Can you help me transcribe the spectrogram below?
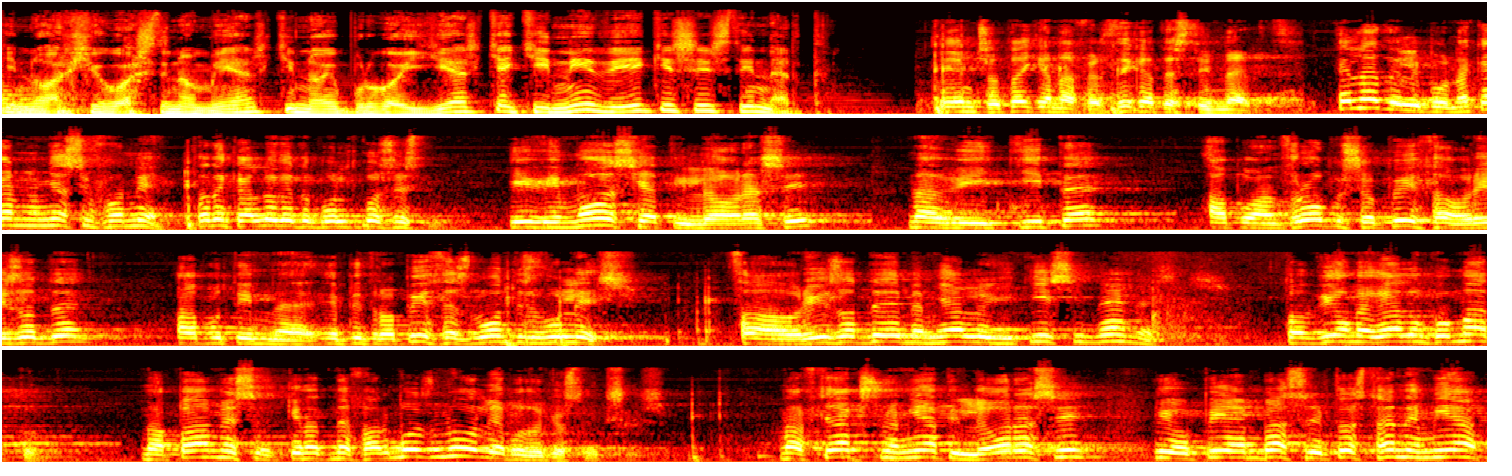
Κοινό αρχηγό αστυνομίας, κοινό Υπουργό Υγείας και κοινή διοίκηση στην ΕΡΤ. Κύριε Μητσοτάκη, αναφερθήκατε στην ΕΡΤ. Ελάτε λοιπόν να κάνουμε μια συμφωνία. Θα ήταν καλό για το πολιτικό σύστημα. Η δημόσια τηλεόραση να διοικείται από ανθρώπους οι οποίοι θα ορίζονται από την ε, Επιτροπή Θεσμών της Βουλής. Θα ορίζονται με μια λογική συνένεσης των δύο μεγάλων κομμάτων. Να πάμε σε- και να την εφαρμόζουμε όλοι από εδώ και στο εξής. Να φτιάξουμε μια τηλεόραση η οποία εν πάση περιπτώσει θα είναι μια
